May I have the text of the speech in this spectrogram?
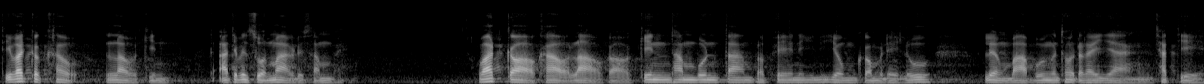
ที่วัดก็เข้าเหล้ากิน อาจจะเป็นส่วนมากด้วยซ้ำไป วัดก็เข้าเหล้าก็กินทำบุญตามประเพณีนิยมก็ไม่ได้รู้ เรื่องบาปบุญกันโทษอะไรอย่างชัดเจน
